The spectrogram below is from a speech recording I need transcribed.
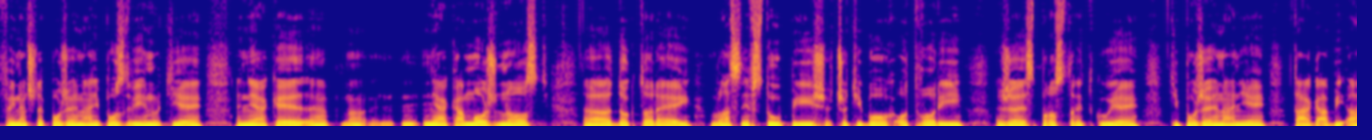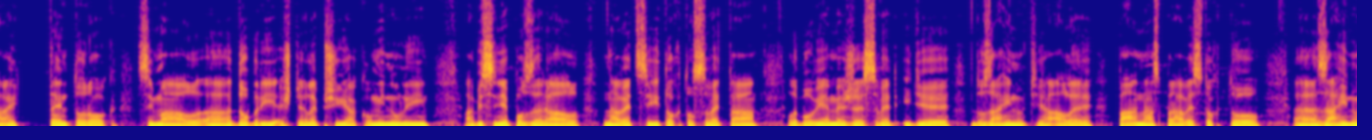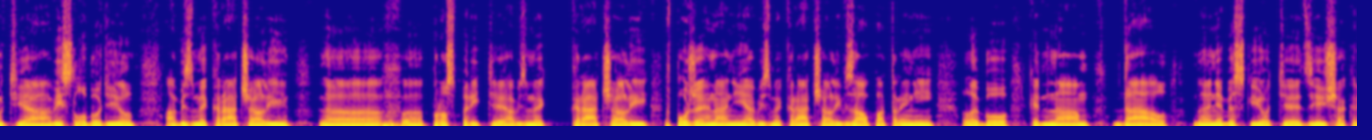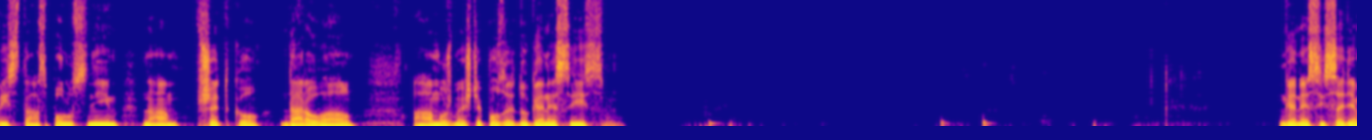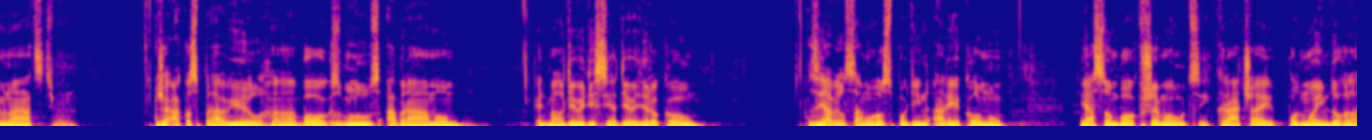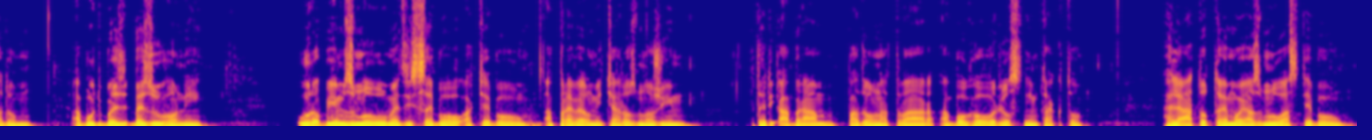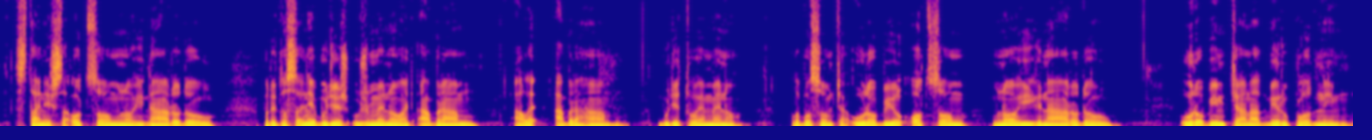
finančné požehnanie, pozdvihnutie, nejaké, nejaká možnosť, do ktorej vlastne vstúpíš, čo ti Boh otvorí, že sprostredkuje ti požehnanie tak, aby aj tento rok si mal eh, dobrý, ešte lepší ako minulý, aby si nepozeral na veci tohto sveta, lebo vieme, že svet ide do zahynutia, ale Pán nás práve z tohto eh, zahynutia vyslobodil, aby sme kráčali v prosperite, aby sme kráčali v požehnaní, aby sme kráčali v zaopatrení, lebo keď nám dal nebeský Otec Ježiša Krista spolu s ním nám všetko daroval. A môžeme ešte pozrieť do Genesis. Genesis 17, že ako spravil eh, Boh zmluv s Abrámom, keď mal 99 rokov, Zjavil sa mu hospodin a riekol mu, ja som Boh všemohúci, kráčaj pod mojim dohľadom a buď bez, bezúhonný. Urobím zmluvu medzi sebou a tebou a preveľmi ťa rozmnožím. Vtedy Abram padol na tvár a Boh hovoril s ním takto. Hľa, toto je moja zmluva s tebou. Staneš sa otcom mnohých národov, preto sa nebudeš už menovať Abram, ale Abraham bude tvoje meno, lebo som ťa urobil otcom mnohých národov. Urobím ťa nadmieru plodným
